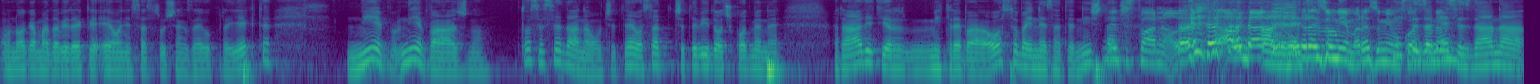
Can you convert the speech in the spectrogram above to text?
o nogama da bi rekli, e, on je sad stručnjak za EU projekte. Nije, nije važno. To se sve da naučiti. Evo, sad ćete vi doći kod mene raditi jer mi treba osoba i ne znate ništa. Neće stvarno, ali, ali da ali razumijemo, razumijemo. Vi ste za mjesec dana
